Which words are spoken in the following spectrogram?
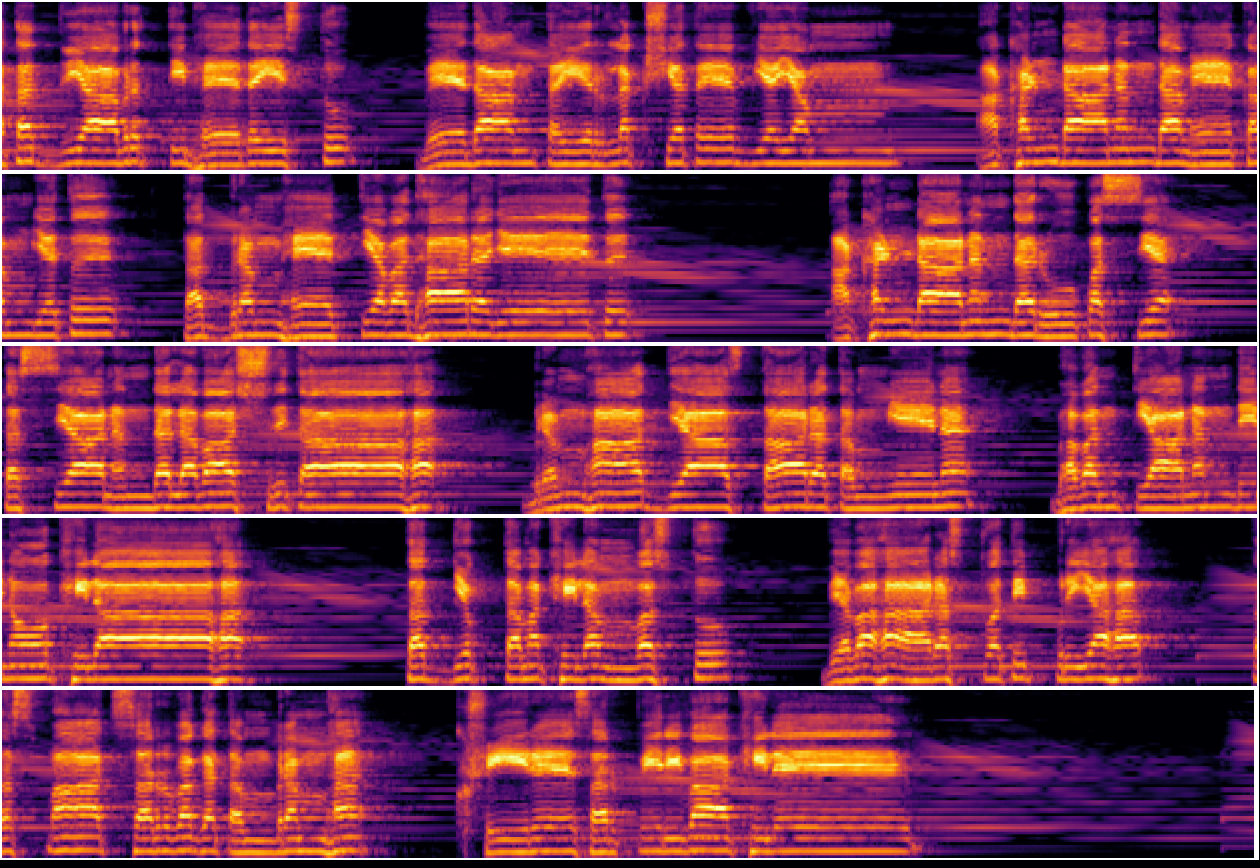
अतद्व्यावृत्तिभेदैस्तु वेदान्तैर्लक्ष्यते व्ययम्। अखण्डानन्दमेकं यत् तद्ब्रह्मेत्यवधारयेत् अखण्डानन्दरूपस्य तस्यानन्दलवाश्रिताः। ब्रह्माद्यास्तारतम्येन भवन्त्यानन्दिनोऽखिलाः। तद्युक्तमखिलं वस्तु व्यवहारस्त्वतिप्रियः। तस्मात् सर्वगतं ब्रह्म क्षीरे सर्पिरिवाखिले।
